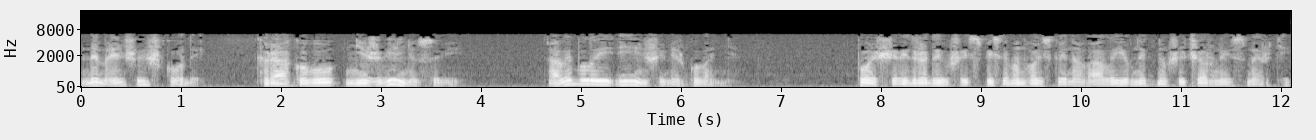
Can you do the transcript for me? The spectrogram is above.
не меншої шкоди Кракову, ніж Вільнюсові. Але були і інші міркування. Польща, відродившись після монгольської навали і вникнувши чорної смерті,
